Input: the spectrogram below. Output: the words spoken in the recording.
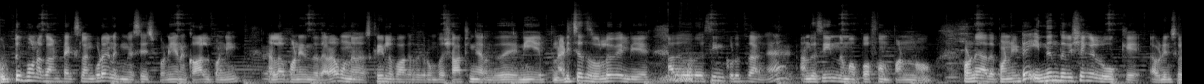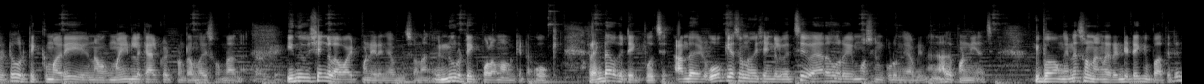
விட்டு போன கான்டாக்ட்ஸ்லாம் கூட எனக்கு மெசேஜ் பண்ணி எனக்கு கால் பண்ணி நல்லா பண்ணியிருந்ததா உன்னை ஸ்க்ரீனில் பார்க்கறதுக்கு ரொம்ப ஷாக்கிங்காக இருந்தது. நீ இப்போ நடிச்சதை சொல்லவே இல்லையே. அது ஒரு சீன் கொடுத்தாங்க. அந்த சீன் நம்ம பெர்ஃபார்ம் பண்ணோம். உடனே அதை பண்ணிட்டு இந்தந்த விஷயங்கள் ஓகே அப்படின்னு சொல்லிட்டு ஒரு டிக் மாதிரி நமக்கு மைண்டில் கால்குலேட் பண்ணுற மாதிரி சொன்னாங்க. இந்த விஷயங்கள் அவாய்ட் பண்ணிடுங்க அப்படின்னு சொன்னாங்க. இன்னொரு டேக் போலாமான்னு கேட்டேன் ஓகே ரெண்டாவது டேக் போச்சு. அந்த ஓகே சொன்ன விஷயங்கள் வச்சு வேற ஒரு எமோஷன் கொடுங்க அப்படின்னா அதை பண்ணியாச்சு. இப்போ அவங்க என்ன சொன்னாங்க? ரெண்டு டேக்கும் பார்த்துட்டு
